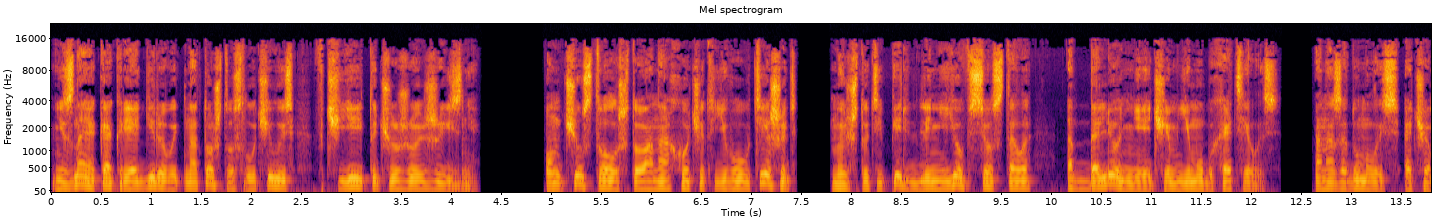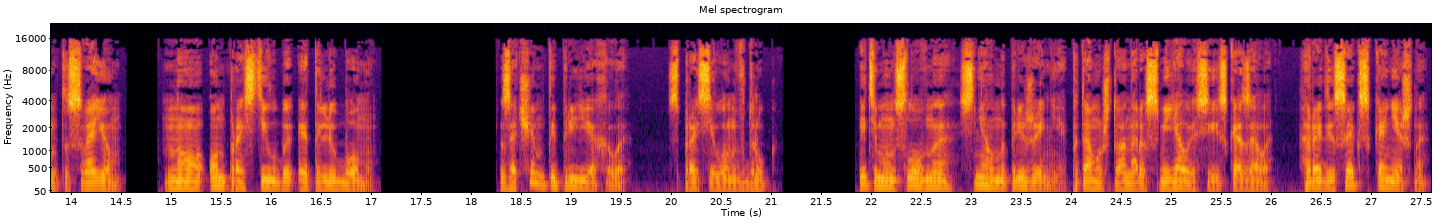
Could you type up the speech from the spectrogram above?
не зная, как реагировать на то, что случилось в чьей-то чужой жизни. Он чувствовал, что она хочет его утешить, но и что теперь для нее все стало отдаленнее, чем ему бы хотелось. Она задумалась о чем-то своем, но он простил бы это любому. «Зачем ты приехала?» — спросил он вдруг. Этим он словно снял напряжение, потому что она рассмеялась и сказала, «Ради секс, конечно,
